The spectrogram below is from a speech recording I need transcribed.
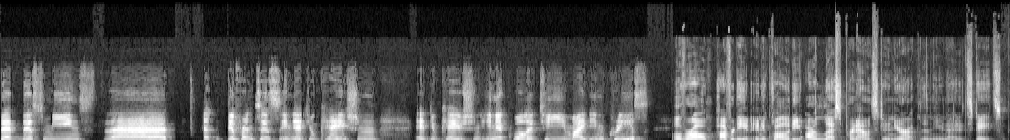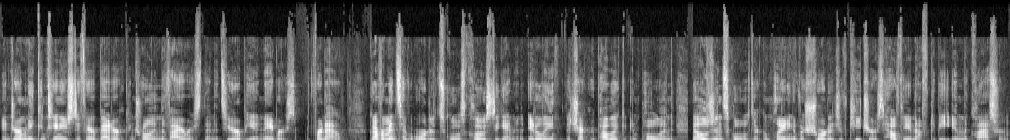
that this means that uh, differences in education education inequality might increase Overall, poverty and inequality are less pronounced in Europe than the United States, and Germany continues to fare better controlling the virus than its European neighbors. For now, governments have ordered schools closed again in Italy, the Czech Republic, and Poland. Belgian schools are complaining of a shortage of teachers healthy enough to be in the classroom.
